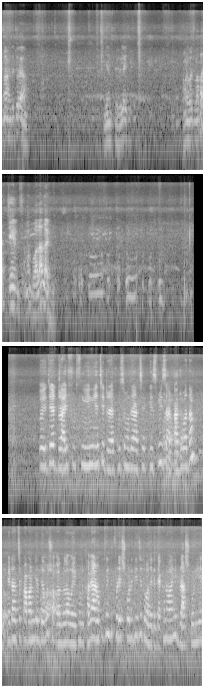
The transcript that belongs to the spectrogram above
মা চলে জেমস তো রিলাই আমার কাছে বাবা জেমস আমার বলা লাগে তো এই যে ড্রাই ফ্রুটস নিয়ে নিয়েছি ড্রাই ফ্রুটসের মধ্যে আছে কিশমিশ আর কাজু বাদাম। এটা হচ্ছে পাপানকে দেবো সকালবেলা ও এখন খাবে। আর ওকে কিন্তু ফ্রেশ করে দিয়েছি তোমাদেরকে দেখানো হয়নি ব্রাশ করিয়ে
